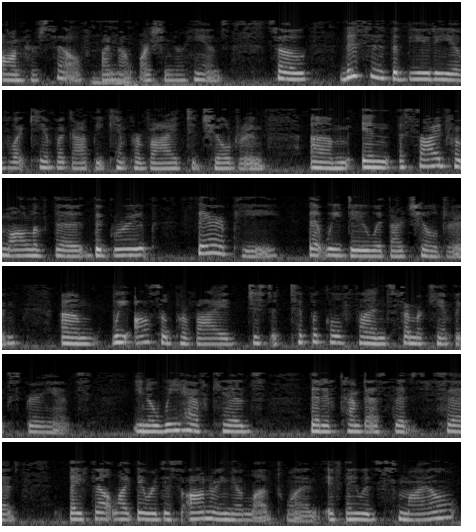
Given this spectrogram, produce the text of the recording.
on herself mm-hmm. by not washing her hands. So this is the beauty of what Camp Agape can provide to children. Um, and aside from all of the, the group therapy that we do with our children, um, we also provide just a typical fun summer camp experience. You know, we have kids that have come to us that said, they felt like they were dishonoring their loved one if they would smile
